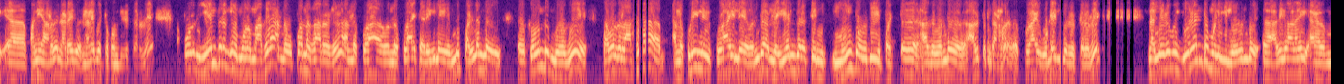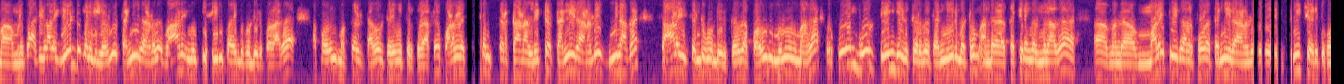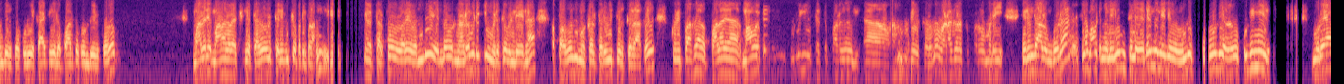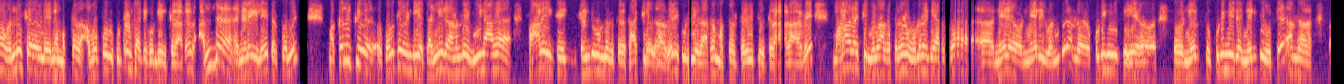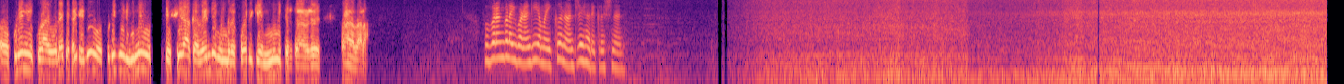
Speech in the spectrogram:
பணியானது நடை நடைபெற்றுக் கொண்டிருக்கிறது. அப்பொழுது இயந்திரங்கள் மூலமாக அந்த ஒப்பந்தக்காரர்கள் அந்த குழாய் அந்த குழாய்க்கு அருகிலே இருந்து பள்ளங்கள் கவுண்டும் போது தவறுதலாக அந்த குடிநீர் குழாயிலே வந்து அந்த இயந்திரத்தின் முன்பகுதி பட்டு அது வந்து அழுத்தம் காரணமாக குழாய் உடைந்திருக்கிறது. நள்ளிரவு இரண்டு மணியிலிருந்து அஹ், அதிகாலை மணிக்கு அதிகாலை இரண்டு மணியிலிருந்து தண்ணீரானது வானை நோக்கி சீறி பாய்ந்து கொண்டிருப்பதாக அப்போது மக்கள் தகவல் தெரிவித்திருக்கிறார்கள். பல லட்சம் கணக்கான லிட்டர் தண்ணீரானது வீணாக சாலையில் சென்று கொண்டிருக்கிறது. அப்பகுதி முழுவதுமாக ஒரு குளம் போல் தேங்கி இருக்கிறது தண்ணீர் மற்றும் அந்த கட்டிடங்கள் மேலாக அந்த மழை பெய்தால் போல தண்ணீரானது பீச்சு எடுத்துக் கொண்டிருக்கக்கூடிய காட்சிகளை பார்த்துக் கொண்டிருக்கிறோம். மதுரை மாநகராட்சிக்கு தகவல் தெரிவிக்கப்பட்டிருக்கலாம் தற்போது வரை வந்து எந்த ஒரு நடவடிக்கையும் எடுக்கவில்லை என அப்பகுதி மக்கள் தெரிவித்திருக்கிறார்கள். குறிப்பாக பல மாவட்ட குடிநீர் தட்டுப்பாடுகள் ஆஹ், வடகிழக்கு பருவமழை இருந்தாலும் கூட சில மாவட்டங்களிலும் சில இடங்களிலும் வந்து போதிய அளவு குடிநீர் முறையாக வந்து சேரவில்லை என மக்கள் அவ்வப்போது குற்றம் சாட்டி கொண்டிருக்கிறார்கள். அந்த நிலையிலே தற்போது மக்களுக்கு கொடுக்க வேண்டிய தண்ணீரானது வீணாக சாலையை சென்று கொண்டிருக்கிற காட்சிகள் வேலை மக்கள் தெரிவித்திருக்கிறார்கள் ஆகவே மாநகராட்சி நிர்வாகத்தினர் உடனடியாக நேர நேரில் வந்து அந்த குடிநீர் நிறுத்து குடிநீரை நிறுத்திவிட்டு அந்த குடிநீர் குழாய் உடைப்பதை இது குடிநீர் விநியோகத்தை சீராக்க வேண்டும் என்கிற கோரிக்கையை முன்வைத்திருக்கிறார்கள். கனகதாரா விவரங்களை வழங்கியமைக்கு நன்றி ஹரிகிருஷ்ணன்.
